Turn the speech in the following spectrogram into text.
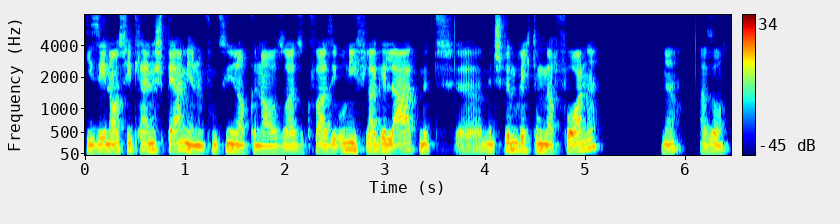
die sehen aus wie kleine Spermien und funktionieren auch genauso, also quasi Uniflagellat mit äh, mit Schwimmrichtung nach vorne. Ne? Also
